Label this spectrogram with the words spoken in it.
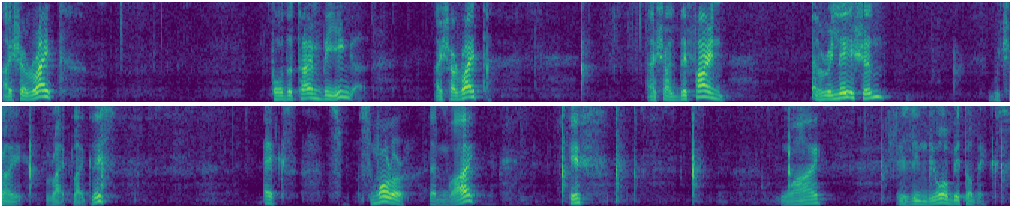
I shall write, for the time being, I shall write, I shall define a relation which I write like this x smaller than y if y is in the orbit of x.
